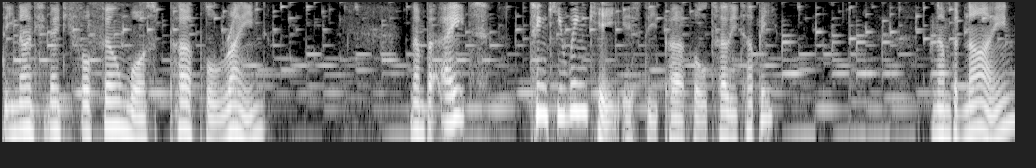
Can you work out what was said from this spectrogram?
the 1984 film was Purple Rain. Number eight, Tinky Winky is the purple Teletubby. Number nine,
